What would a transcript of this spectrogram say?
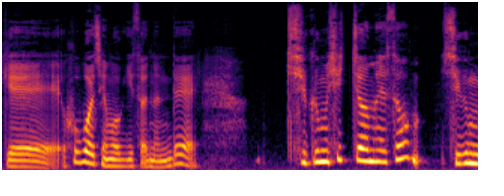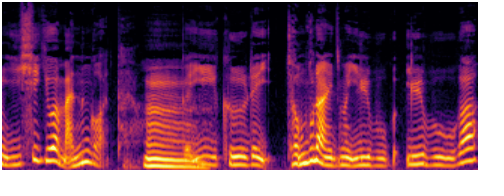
개 후보 제목이 있었는데 지금 시점에서 지금 이 시기와 맞는 것 같아요. 음. 그러니까 이 글의 전부는 아니지만 일부 일부가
